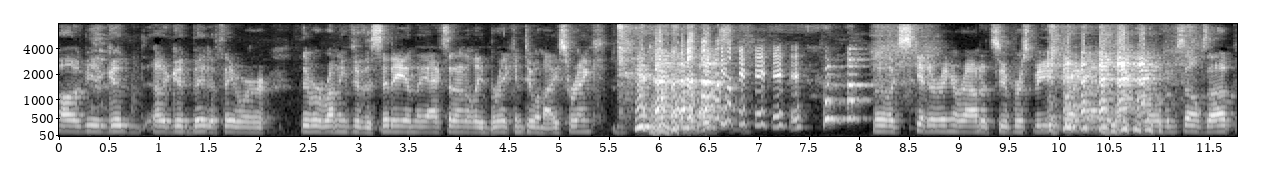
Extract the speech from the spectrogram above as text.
Oh, it'd be a good a good bit if they were they were running through the city and they accidentally break into an ice rink. They're like skittering around at super speed, trying not to blow themselves up.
